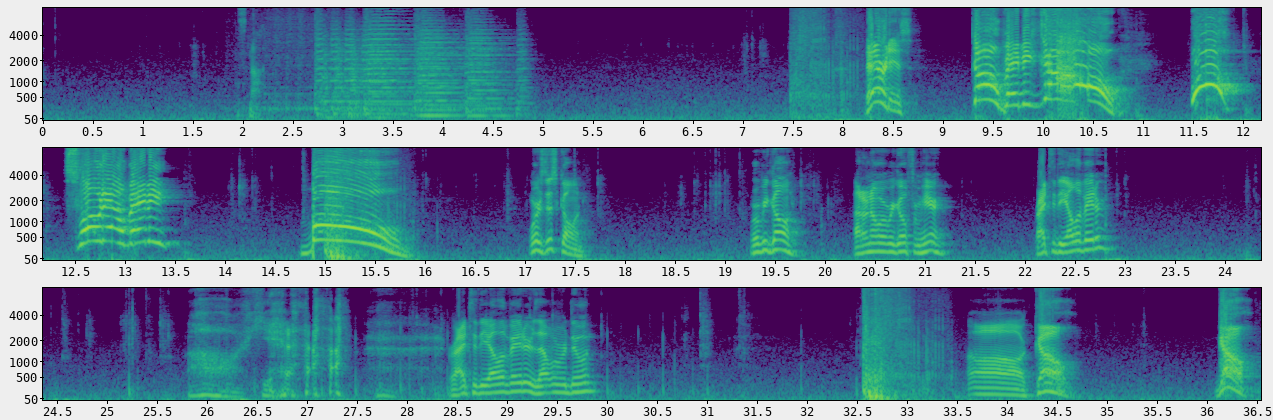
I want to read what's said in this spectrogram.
It is. Go, baby, go! Woo! Slow down, baby. Boom! Where's this going? Where are we going? I don't know where we go from here. Right to the elevator? Oh, yeah. right to the elevator? Is that what we're doing? Oh, go. Go.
